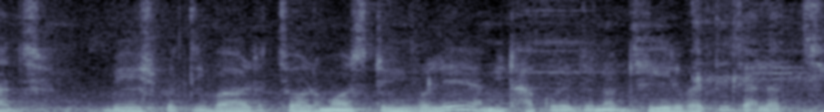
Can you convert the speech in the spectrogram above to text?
আজ বৃহস্পতিবার জন্মাষ্টমী বলে আমি ঠাকুরের জন্য ঘিয়ের বাতি জ্বালাচ্ছি।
